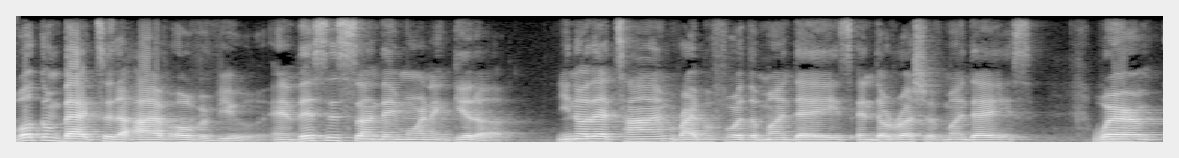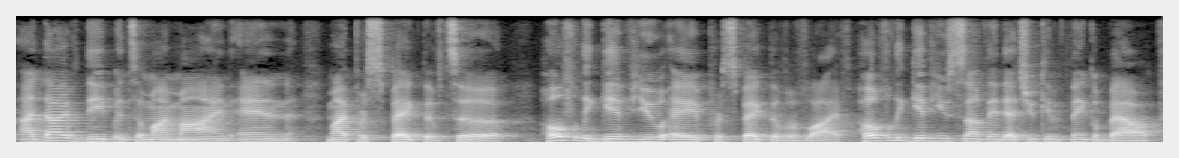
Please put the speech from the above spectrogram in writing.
Welcome back to the Eye of Overview, and this is Sunday morning Get Up. You know that time right before the Mondays and the rush of Mondays? Where I dive deep into my mind and my perspective to hopefully give you a perspective of life. Hopefully, give you something that you can think about.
